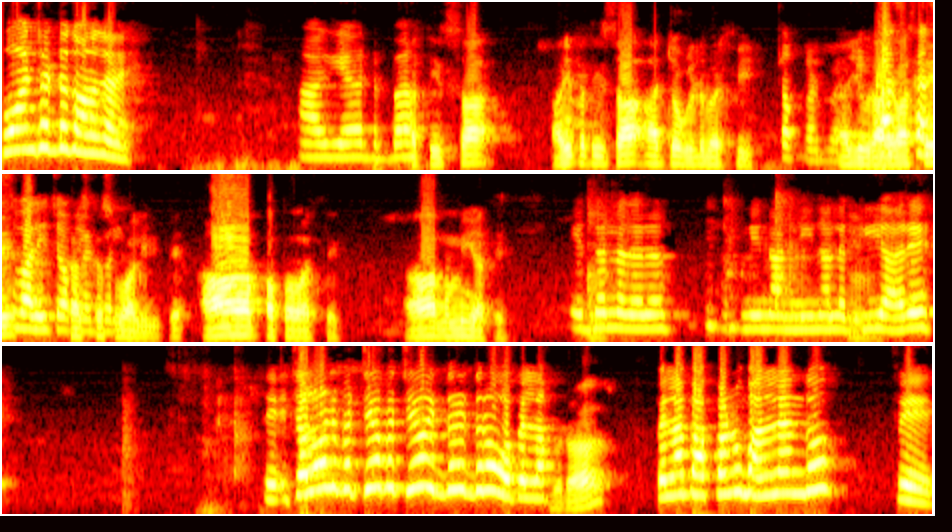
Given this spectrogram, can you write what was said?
ਫੋਨ ਛੱਡੋ ਦੋਨੋਂ ਜਣੇ। ਆ ਗਿਆ ਡੱਬਾ। ਪਤੀਸਾ ਆਈ ਪਤੀਸਾ ਆ ਚਾਕਲੇਟ ਬਰਫੀ। ਚਾਕਲੇਟ ਆ ਯੁਵਰਾਜ ਵਾਸਤੇ ਖਸਖਸ ਵਾਲੀ ਚਾਕਲੇਟ ਖਸਖਸ ਵਾਲੀ। ਤੇ ਆ ਪਾਪਾ ਵਾਸਤੇ ਆ ਮੰਮੀ ਆਤੇ ਇਧਰ ਨਜ਼ਰ ਆਪਣੀ ਨਾਨੀ ਨਾਲ ਲੱਗੀ ਯਾਰੇ ਤੇ ਚਲੋ ਨੀ ਬੱਚਿਓ ਬੱਚਿਓ ਇੱਧਰ ਇੱਧਰ ਹੋ ਪਹਿਲਾਂ ਪਹਿਲਾਂ ਪਾਪਾ ਨੂੰ ਬੰਨ ਲੈਣ ਦੋ ਫੇਰ।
